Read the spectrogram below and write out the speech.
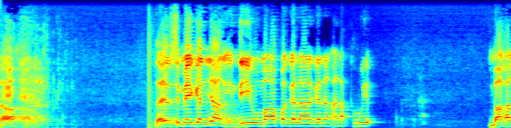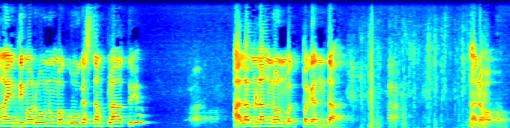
No? Dahil si Megan Young, hindi ho makapag-alaga ng anak ko. Baka nga hindi marunong maghugas ng plato yun. Alam lang nun magpaganda. Ano?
